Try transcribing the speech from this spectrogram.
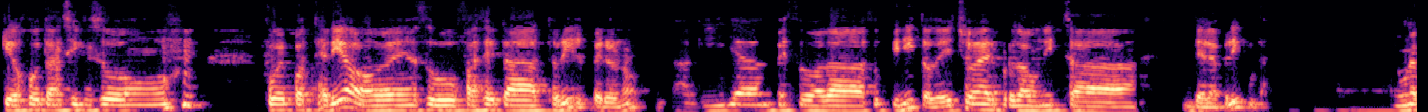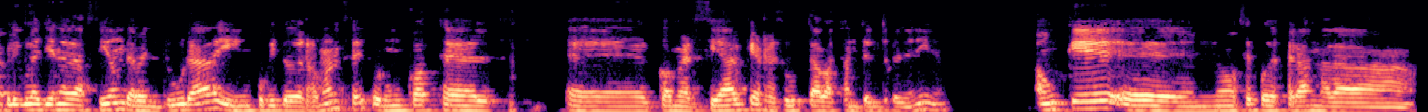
que O.J. Simpson fue posterior en su faceta actoril, pero no. Aquí ya empezó a dar sus pinitos. De hecho, es el protagonista de la película. Es una película llena de acción, de aventura y un poquito de romance, con un cóctel eh, comercial que resulta bastante entretenido. Aunque eh, no se puede esperar nada,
